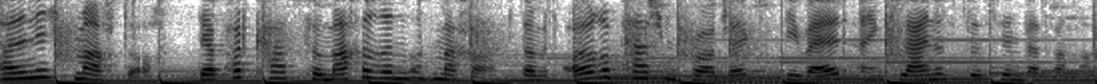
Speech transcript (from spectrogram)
Heul nicht, mach doch. Der Podcast für Macherinnen und Macher, damit eure Passion Projects die Welt ein kleines bisschen besser machen.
